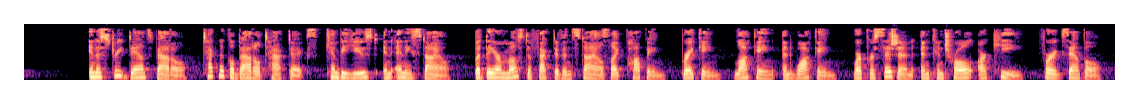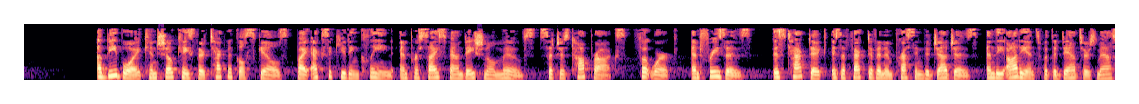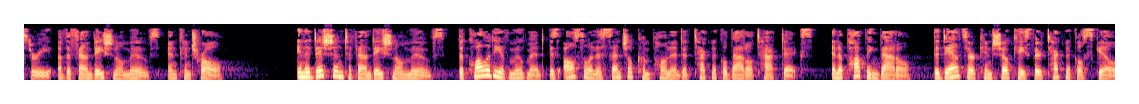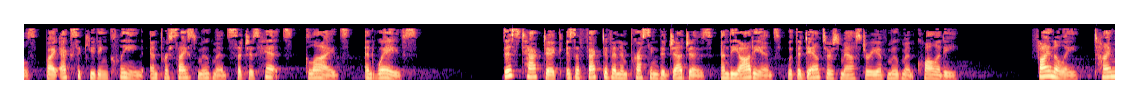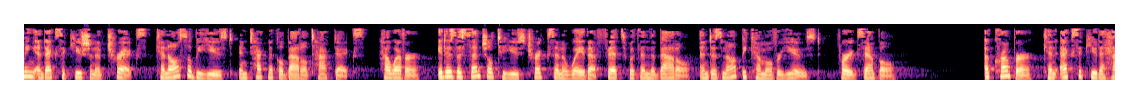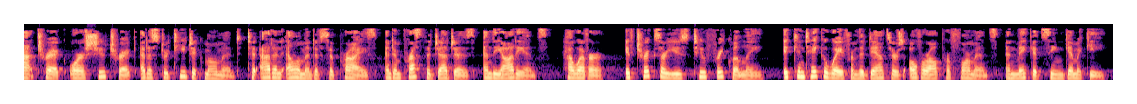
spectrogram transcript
In a street dance battle, technical battle tactics can be used in any style, but they are most effective in styles like popping, breaking, locking, and waacking, where precision and control are key. For example, a b-boy can showcase their technical skills by executing clean and precise foundational moves such as top rocks, footwork, and freezes, this tactic is effective in impressing the judges and the audience with the dancer's mastery of the foundational moves and control. In addition to foundational moves, the quality of movement is also an essential component of technical battle tactics. In a popping battle, the dancer can showcase their technical skills by executing clean and precise movements such as hits, glides, and waves. This tactic is effective in impressing the judges and the audience with the dancer's mastery of movement quality. Finally, timing and execution of tricks can also be used in technical battle tactics. However, it is essential to use tricks in a way that fits within the battle and does not become overused. For example, a krumper can execute a hat trick or a shoe trick at a strategic moment to add an element of surprise and impress the judges and the audience. However, if tricks are used too frequently, it can take away from the dancer's overall performance and make it seem gimmicky.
